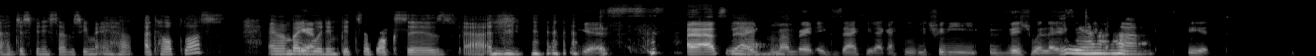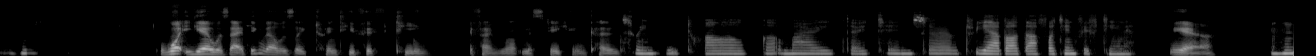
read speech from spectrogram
I had just finished service. You met at Hel- at Help Plus. I remember you Yeah. holding pizza boxes and Yes. I absolutely yeah. I remember it exactly. Like I can literally visualize it Yeah. see it. What year was that? I think that was like 2015, if I'm not mistaken. Cause 2012, got married, 13, served. Yeah, about that, 14, 15. yeah, Mm-hmm.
